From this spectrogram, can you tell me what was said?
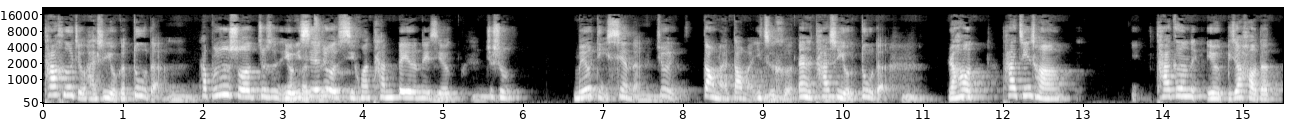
他喝酒还是有个度的，嗯，他不是说就是有一些就喜欢贪杯的那些，嗯就是没有底线的，嗯。就倒满倒满一直喝，但是他是有度的。嗯。然后他经常，他跟有比较好的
